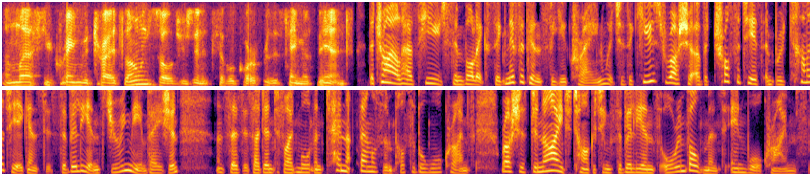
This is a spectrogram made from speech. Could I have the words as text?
unless Ukraine would try its own soldiers in its civil court for the same event. The trial has huge symbolic significance for Ukraine, which has accused Russia of atrocities and brutality against its civilians during the invasion and says it's identified more than 10,000 possible war crimes. Russia's denied targeting civilians or involvement in war crimes.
